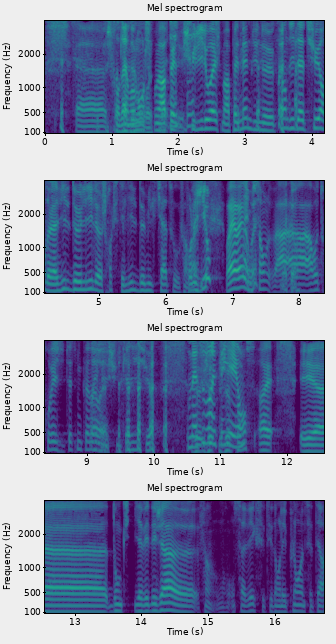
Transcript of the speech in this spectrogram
je crois qu'à un moment je me rappelle, je suis lillois, je me rappelle même d'une candidature de la ville de Lille. Je crois que c'était Lille 2004 ou enfin, pour les JO. Ouais ouais, il ah me semble à, retrouver. Je dis peut-être une connerie, mais je suis quasi sûr. on a souvent essayé. Je hein. pense. Ouais. Et donc il y avait déjà, enfin on savait que c'était dans les plans, etc.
